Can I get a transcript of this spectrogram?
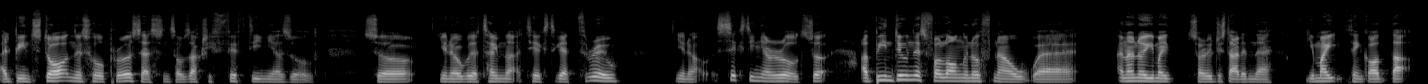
I'd been starting this whole process since I was actually 15 years old. So, you know, with the time that it takes to get through, you know, 16 year old. So I've been doing this for long enough now where, and I know you might, sorry, just add in there, you might think, oh, that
